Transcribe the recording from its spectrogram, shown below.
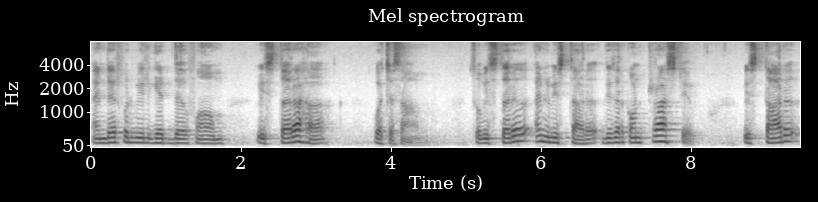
and therefore we'll get the form Vistaraha Vachasam. So Vistara and Vistara, these are contrastive. Vistara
